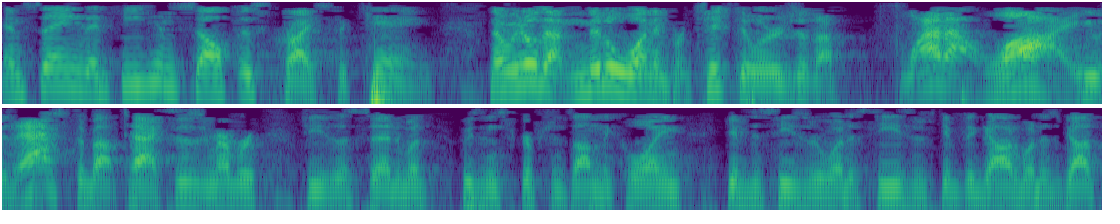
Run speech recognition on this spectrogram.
and saying that he himself is Christ the King. Now we know that middle one in particular is just a flat out lie. He was asked about taxes. Remember, Jesus said, what, whose inscription's on the coin? Give to Caesar what is Caesar's, give to God what is God's.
